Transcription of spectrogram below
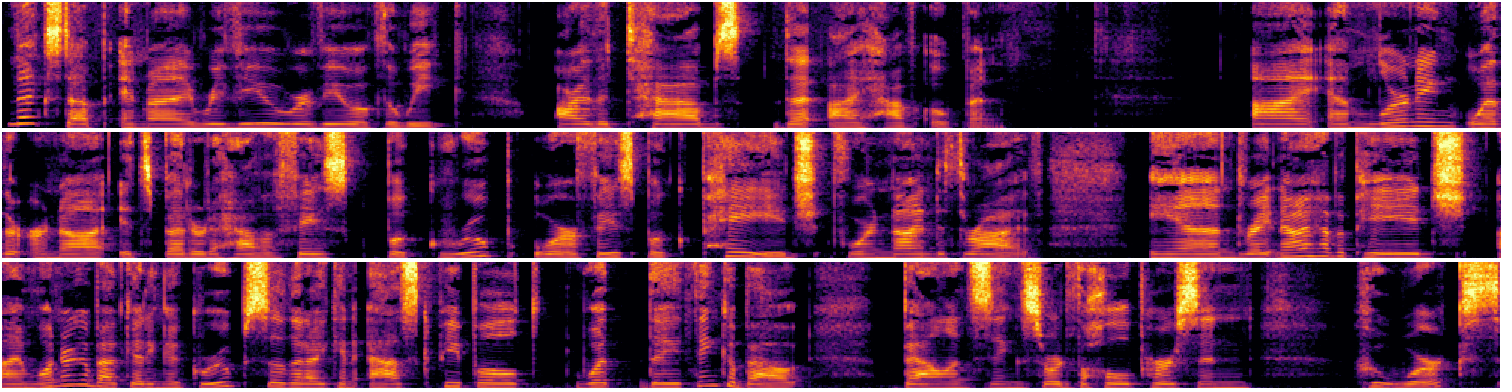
next up in my review review of the week are the tabs that i have open i am learning whether or not it's better to have a facebook group or a facebook page for 9 to thrive and right now I have a page. I'm wondering about getting a group so that I can ask people what they think about balancing sort of the whole person who works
